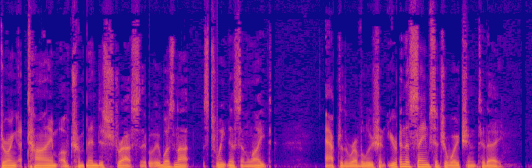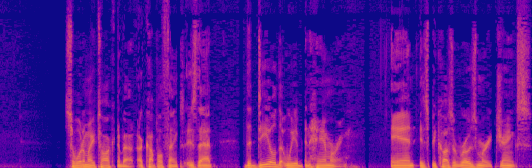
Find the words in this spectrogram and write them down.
during a time of tremendous stress. It, was not sweetness and light after the revolution. You're in the same situation today. So, what am I talking about? A couple things is that the deal that we have been hammering, and it's because of Rosemary Jenks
